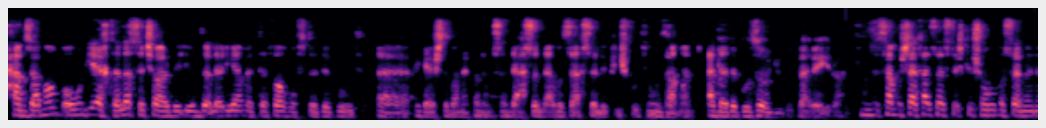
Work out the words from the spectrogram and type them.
همزمان با اون یه اختلاس 4 بیلیون دلاری هم اتفاق افتاده بود. اگر اشتباه نکنم مثلا 10 سال 12 سال پیش بود اون زمان عدد بزرگی بود برای ایران. مثلا مشخص هستش که شما مثلا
